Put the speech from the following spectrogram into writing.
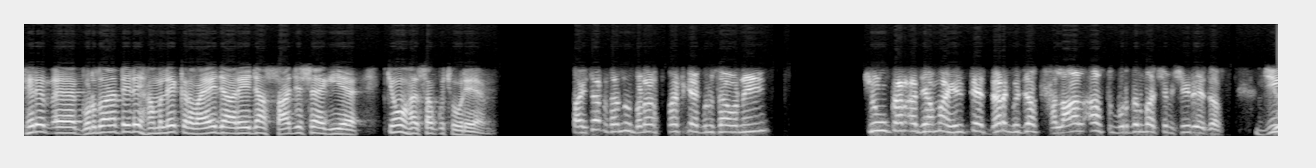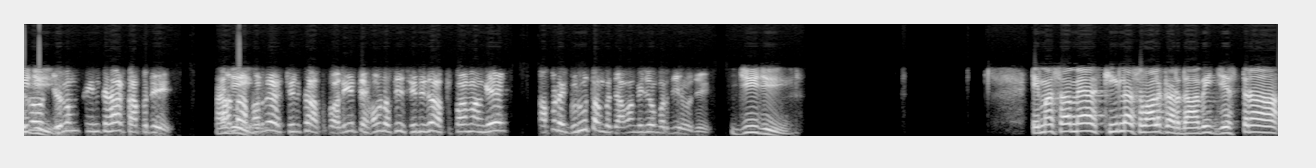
ਫਿਰ ਅਹ, ਗੁਰਦੁਆਰਿਆਂ ਤੇ ਜਿਹੜੇ ਹਮਲੇ ਕਰਵਾਏ ਜਾ ਰਹੇ ਜਾਂ ਸਾਜ਼ਿਸ਼ ਹੈਗੀ ਹੈ ਕਿਉਂ ਹੈ ਸਭ ਕੁਝ ਹੋ ਰਿਹਾ ਹੈ? ਭਾਈ ਸਾਹਿਬ ਸਾਨੂੰ ਬੜਾ ਸਪਸ਼ਟ ਕਿਹਾ ਗੁਰੂ ਸਾਹਿਬ ਨੇ ਕਿਉਂ ਕਰ ਅਜਾਮਾ ਹਿਲਤੇ ਦਰ ਗੁਜਸ ਹਲਾਲ ਅਸਤ ਬੁਰਦਨ ਬਾ ਸ਼ਮਸ਼ੀਰ ਦਸ। ਜੀ ਜੀ। ਜ਼ੁਲਮ ਇੰਤਹਾ ਟੱਪ ਜੇ ਹਾਂਜੀ। ਸਾਡਾ ਫਰਜ਼ ਹੈ ਸਿਰ ਤੇ ਹੱਥ ਪਾ ਲਈਏ ਤੇ ਹੁਣ ਅਸੀਂ ਸਿਰ ਤੇ ਹੱਥ ਪਾਵਾਂਗੇ। ਆਪਣੇ ਗੁਰੂ ਤੋਂ ਬਚਾਵਾਂਗੇ ਜੋ ਮਰਜ਼ੀ ਹੋ ਜੇ। ਜੀ ਜੀ। ਟੀਮਾ ਸਾਹਿਬ ਮੈਂ ਅਖੀਰਲਾ ਸਵਾਲ ਕਰਦਾ ਵੀ ਜਿਸ ਤਰ੍ਹਾਂ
